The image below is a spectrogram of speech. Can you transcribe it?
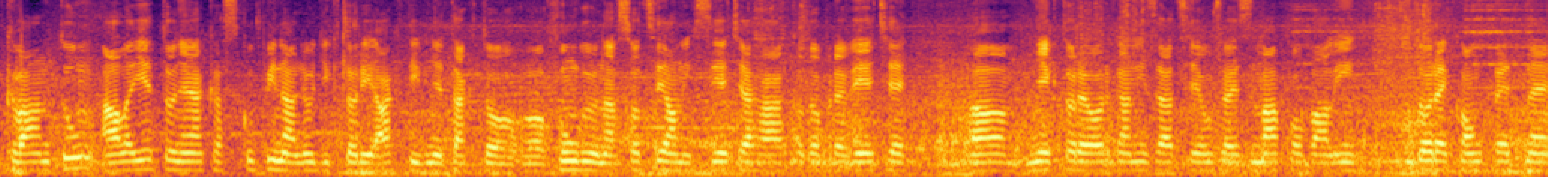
kvantum, ale je to nejaká skupina ľudí, ktorí aktívne takto e, fungujú na sociálnych sieťach a ako dobre viete, niektoré organizácie už aj zmapovali, ktoré konkrétne,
